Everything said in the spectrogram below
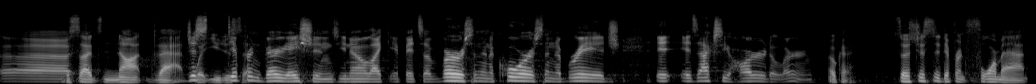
Uh, Besides not that, just, just different said. variations. You know, like if it's a verse and then a chorus and a bridge, it, it's actually harder to learn. Okay, so it's just a different format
